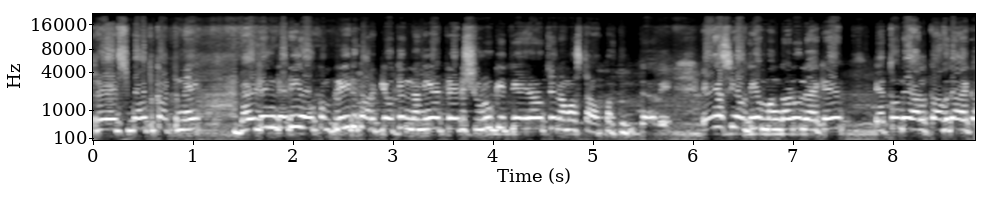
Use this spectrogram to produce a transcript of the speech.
ਟ੍ਰੇਡਸ ਬਹੁਤ ਘੱਟ ਨੇ। ਬਿਲਡਿੰਗ ਜਿਹੜੀ ਉਹ ਕੰਪਲੀਟ ਕਰਕੇ ਉੱਥੇ ਨਵੀਆਂ ਟ੍ਰੇਡ ਸ਼ੁਰੂ ਕੀਤੀਆਂ ਜਾਣ, ਉੱਥੇ ਨਵਾਂ ਸਟਾਫ ਭਰਤੀ ਕੀਤਾ ਜਾਵੇ। ਇਹ ਅਸੀਂ ਆਪਣੀਆਂ ਮੰਗਾਂ ਨੂੰ ਲੈ ਕੇ ਇੱਥੋਂ ਦੇ ਹਲਕਾ ਵਿਧਾਇਕ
